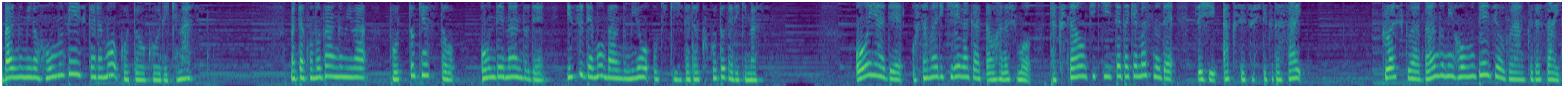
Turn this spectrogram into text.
番組のホームページからもご投稿できます。またこの番組はポッドキャストオンデマンドでいつでも番組をお聞きいただくことができます。オンエアで収まりきれなかったお話もたくさんお聞きいただけますのでぜひアクセスしてください。詳しくは番組ホームページをご覧ください。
